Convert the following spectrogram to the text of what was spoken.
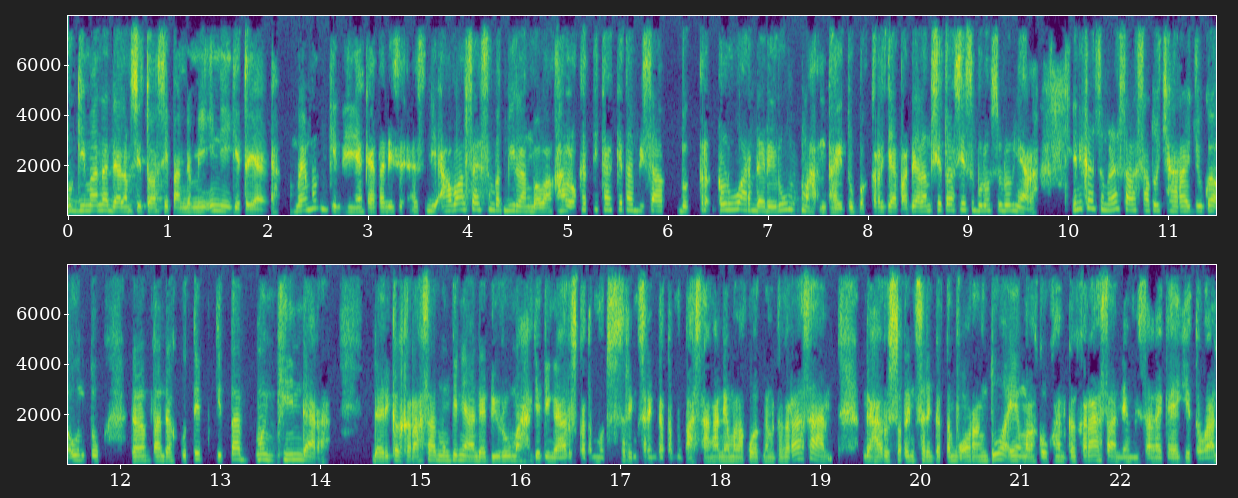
oh gimana dalam situasi pandemi ini gitu ya. Memang gini ya kayak tadi di awal saya sempat bilang bahwa kalau ketika kita bisa keluar dari rumah, entah itu bekerja apa dalam situasi sebelum-sebelumnya lah. Ini kan sebenarnya salah satu cara juga untuk dalam tanda kutip kita menghindar dari kekerasan mungkin yang ada di rumah. Jadi nggak harus ketemu sering-sering ketemu pasangan yang melakukan kekerasan, nggak harus sering-sering ketemu orang tua yang melakukan kekerasan, yang misalnya kayak gitu kan.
